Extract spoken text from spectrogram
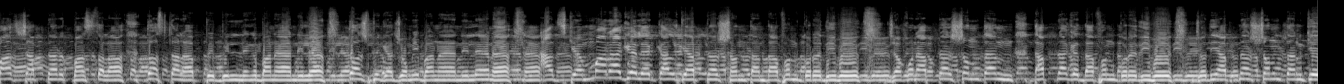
পাঁচ আপনার পাঁচতলা দশতলা আপনি বিল্ডিং বানায় নিলেন দশ বিঘা জমি বানায় নিলেন। আজকে মারা গেলে কালকে আপনার সন্তান দাফন করে দিবে। যখন আপনার সন্তান আপনাকে দাফন করে দিবে। যদি আপনার সন্তানকে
